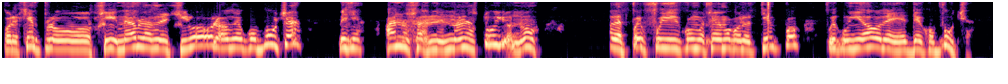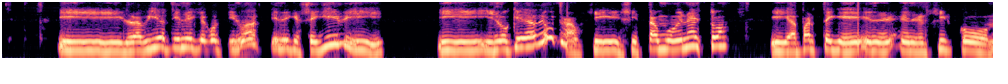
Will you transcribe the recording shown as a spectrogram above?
por ejemplo, si me hablas de Chirola o de Copucha, me decía, ah, no son hermanos tuyos, no. Después fui, ¿cómo se llama con el tiempo? Fui cuñado de, de Copucha y la vida tiene que continuar, tiene que seguir y, y, no queda de otra. Si, si estamos en esto, y aparte que en el, circo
